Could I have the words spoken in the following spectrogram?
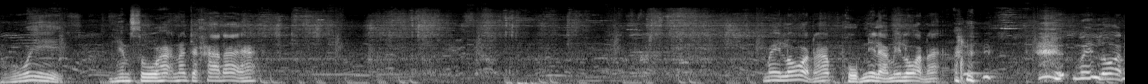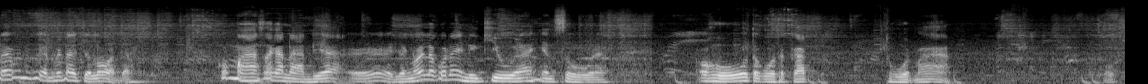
โอ้ยเฮมโซฮะ น่าจะฆ่าได้ฮะไม่รอดนะครับ ผมนี่แหละไม่รอดนะ ไม่รอดนะเพื่อนๆไม่น่าจะรอดนะก็มาซะขนาดเนี้ยเอออย่างน้อยเราก็ได้หนึ่งคิวนะเฮนโซนะโอ้โหตะโกตะกัดโหดมาก โอเค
